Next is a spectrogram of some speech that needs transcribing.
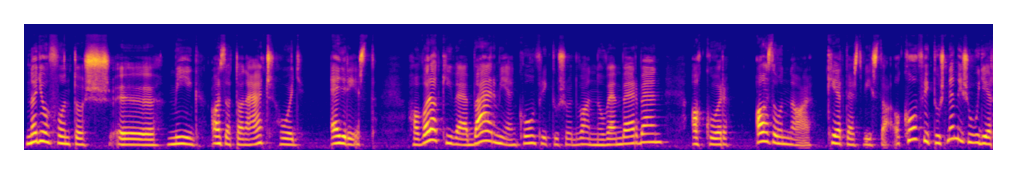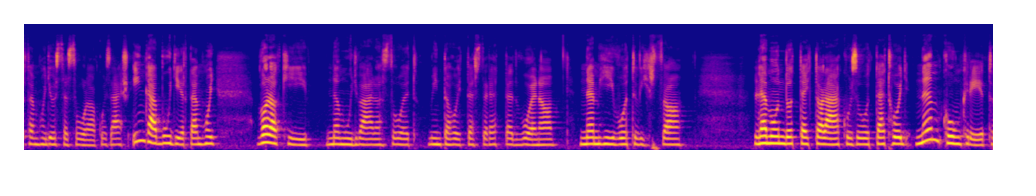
Nagyon fontos ö, még az a tanács, hogy Egyrészt, ha valakivel bármilyen konfliktusod van novemberben, akkor azonnal kérdezd vissza. A konfliktus nem is úgy értem, hogy összeszólalkozás, inkább úgy értem, hogy valaki nem úgy válaszolt, mint ahogy te szeretted volna, nem hívott vissza, lemondott egy találkozót, tehát hogy nem konkrét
